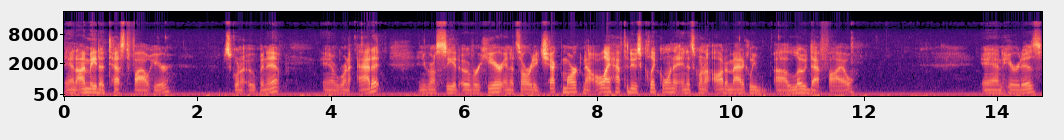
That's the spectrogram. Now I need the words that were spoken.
And I made a test file here. Just going to open it and we're going to add it and you're going to see it over here and it's already check marked. Now all I have to do is click on it and it's going to automatically uh, load that file. And here it is.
